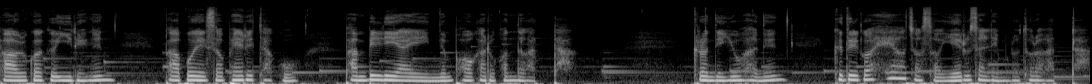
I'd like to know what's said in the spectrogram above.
바울과 그 일행은 바보에서 배를 타고 밤빌리아에 있는 버가로 건너갔다. 그런데 요한은 그들과 헤어져서 예루살렘으로 돌아갔다.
